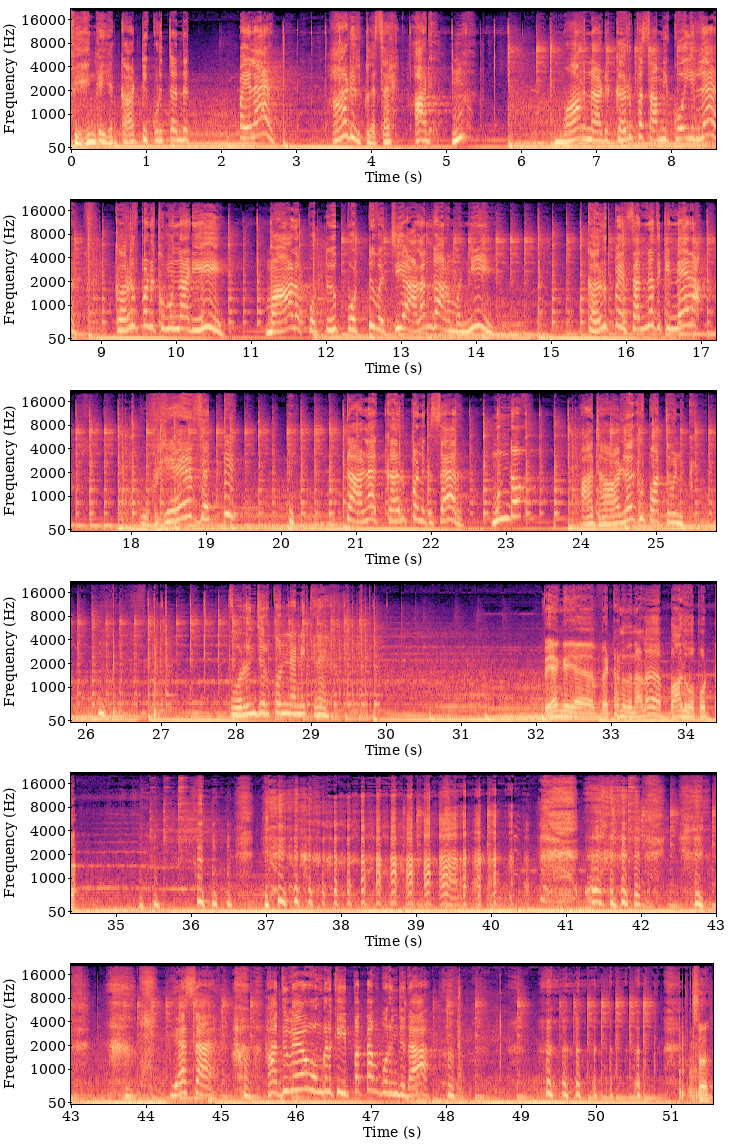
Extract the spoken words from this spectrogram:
வேங்கைய காட்டி கொடுத்த அந்த பயல. ஆடு இருக்குல்ல சார்? ஆடு. மார்நாடு கருப்பசாமி கோயில்ல கருப்பனுக்கு முன்னாடி மாலை போட்டு பொட்டு வச்சு அலங்காரம் பண்ணி கருப்பன் சன்னதிக்கு நேரா ஒரே வெட்டு. தலை கருப்பனுக்கு சார். முண்டோ? அது அழகு பார்த்தவனுக்கு. பொறிஞ்சிருக்கும்னு நினைக்கிறேன். வேங்கைய வெட்டனதுனால பாலுவ போட்ட. ஏ சார் அதுவே உங்களுக்கு இப்பதான் புரிஞ்சுதா? சார்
